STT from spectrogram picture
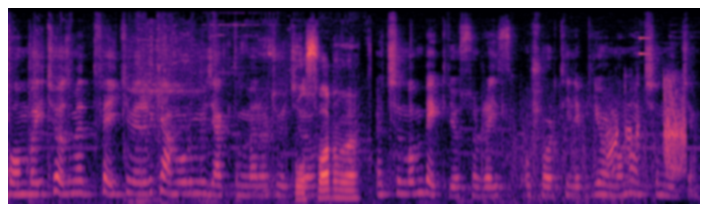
bombayı çözme fake'i verirken vurmayacaktım ben o çocuğu. Ghost var mı? Açılmamı bekliyorsun Reis. O şortiyle biliyorum ama açılmayacağım.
